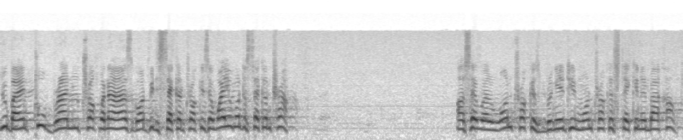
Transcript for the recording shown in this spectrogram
You buying two brand new truck. When I asked God for the second truck, he said, why you want a second truck? I said, well, one truck is bringing it in, one truck is taking it back out.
